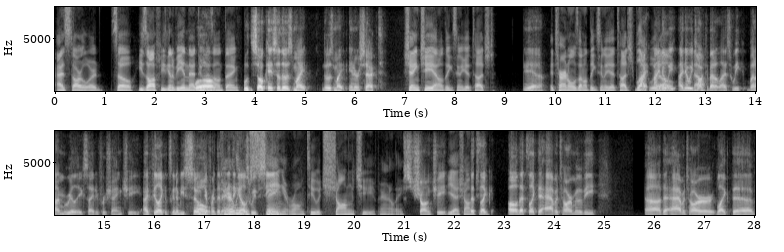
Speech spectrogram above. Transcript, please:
as Star Lord. So he's off. He's going to be in that doing his own thing. Well, so, okay, so those might those might intersect. Shang Chi, I don't think is going to get touched. Yeah. Eternals, I don't think is going to get touched. Black I, Widow. I know we I know we no. talked about it last week, but I'm really excited for Shang-Chi. I feel like it's going to be so Oh, different than anything else we've saying seen. it wrong too. It's Shang Chi apparently. Shang-Chi. Yeah, Shang That's Chi. like oh, that's like the Avatar movie. Uh, the Avatar, like the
